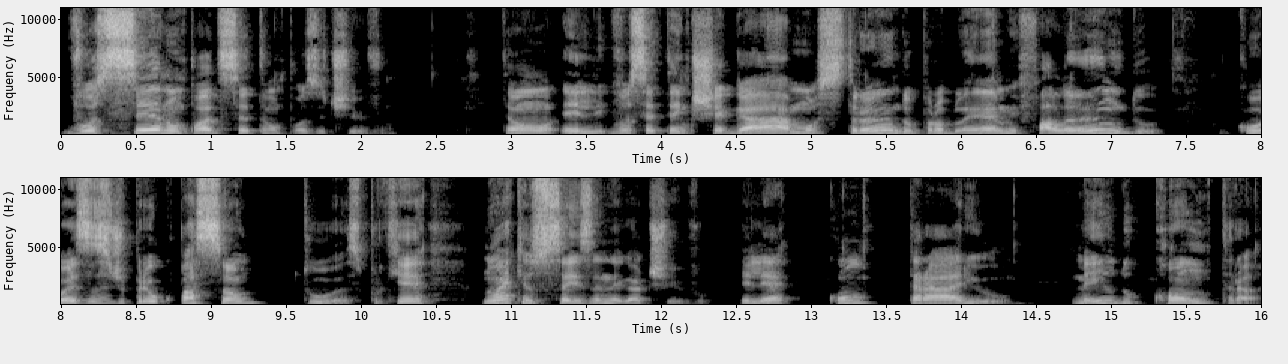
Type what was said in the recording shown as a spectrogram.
você não pode ser tão positivo. Então, ele, você tem que chegar mostrando o problema e falando coisas de preocupação tuas, porque não é que o 6 é negativo, ele é contrário, meio do contra.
